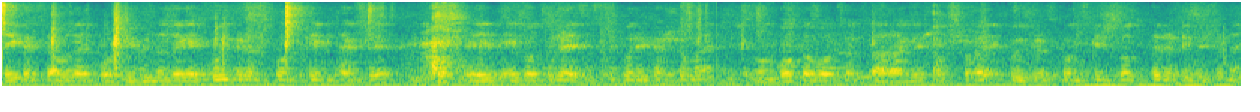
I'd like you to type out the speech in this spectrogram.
সেই ক্ষেত্রে আমাদের বিভিন্ন জায়গায় কুইক রেসপন্স টিম থাকবে। এই- বছরের এসএসসি পরীক্ষার সময় এবং গত বছর তার আগে সবসময় কুইক রেসপন্স টিম প্রত্যেকটা ডিভিশনে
